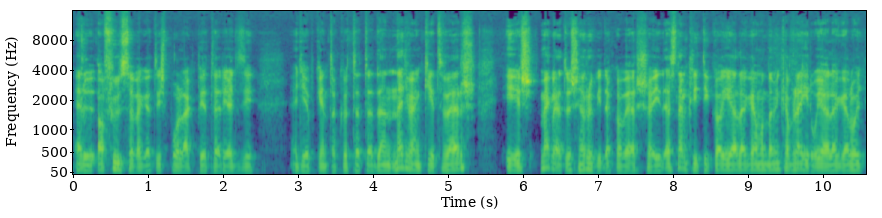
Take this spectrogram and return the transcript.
elő, a fülszöveget is Polák Péter jegyzi egyébként a köteteden. 42 vers, és meglehetősen rövidek a verseid. Ezt nem kritikai jelleggel mondom, inkább leíró jelleggel, hogy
